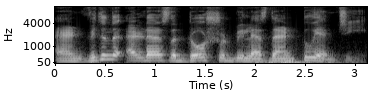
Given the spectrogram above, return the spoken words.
and within the elders the dose should be less than 2 mg.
